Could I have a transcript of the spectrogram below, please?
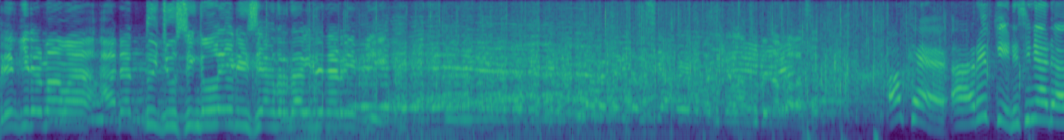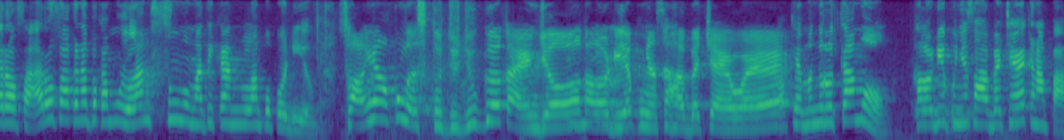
Rifki dan Mama, ada tujuh single ladies yang tertarik dengan Rifki. Kita akan cari tahu siapa yang mematikan lampu dan apa alasan. Oke, eh, Rifki, di sini ada Arova. Arova, kenapa kamu langsung mematikan lampu podium? Soalnya aku nggak setuju juga Kak Angel kalau dia punya sahabat cewek. Oke, menurut kamu, kalau dia punya sahabat cewek, kenapa?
